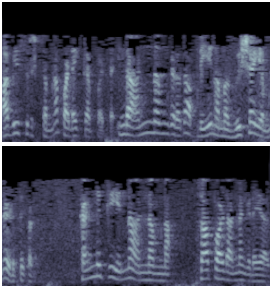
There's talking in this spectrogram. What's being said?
அபிசிருஷ்டம்னா படைக்கப்பட்ட. இந்த அன்னம்ங்கிறத அப்படியே நம்ம விஷயம்னு எடுத்துக்கணும். கண்ணுக்கு என்ன அன்னம்னா சாப்பாடு அன்னம் கிடையாது.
